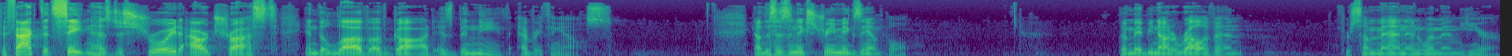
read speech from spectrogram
The fact that Satan has destroyed our trust in the love of God is beneath everything else. Now, this is an extreme example, though maybe not irrelevant for some men and women here.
